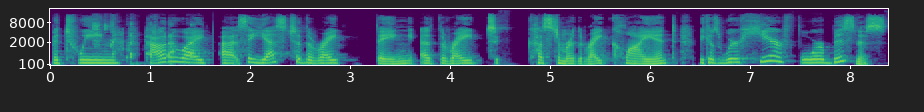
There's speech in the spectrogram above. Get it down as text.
between how do I uh, say yes to the right thing at the right customer, the right client, because we're here for business.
